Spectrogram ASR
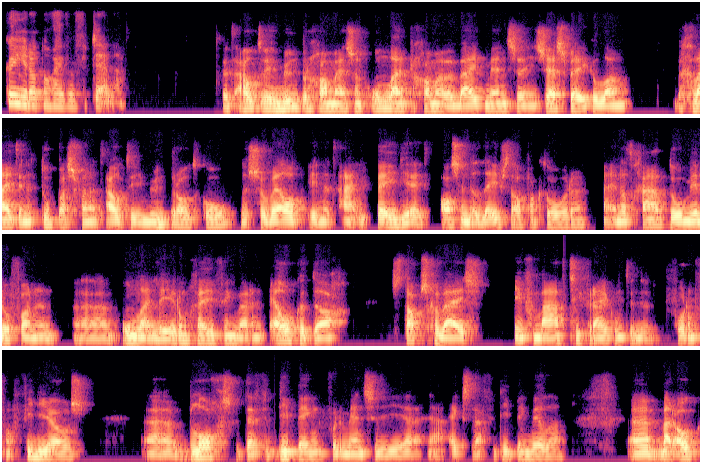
Kun je dat nog even vertellen? Het auto-immuunprogramma is een online programma waarbij ik mensen in zes weken lang begeleid in het toepassen van het auto-immuunprotocol. Dus zowel in het AIP-dieet als in de leefstijlfactoren. En dat gaat door middel van een uh, online leeromgeving waarin elke dag stapsgewijs informatie vrijkomt in de vorm van video's, uh, blogs ter verdieping voor de mensen die uh, ja, extra verdieping willen. Uh, maar ook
